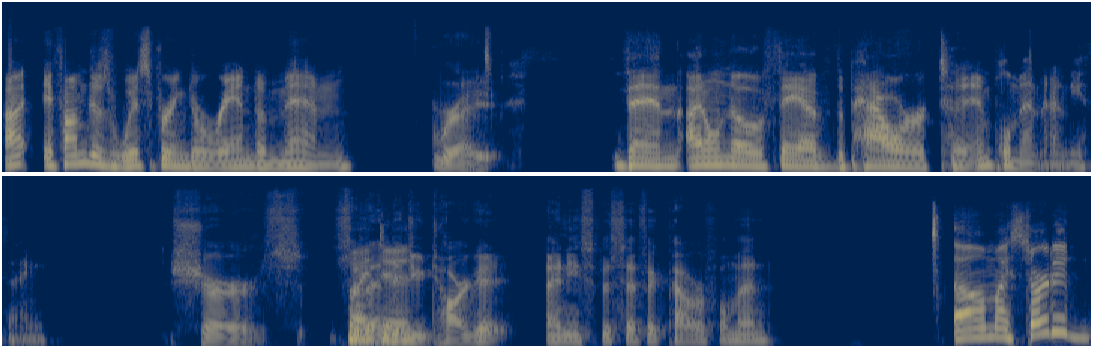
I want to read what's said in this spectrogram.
I, if i'm just whispering to random men right. then i don't know if they have the power to implement anything Sure. So So, then, did. did- you target any specific powerful men? um i started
